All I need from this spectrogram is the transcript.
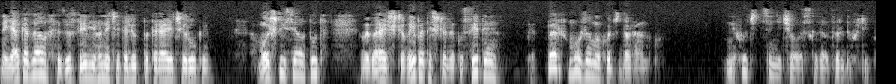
не я казав, зустрів його нечиталюк, потираючи руки. Мойшлися отут, вибирай, що випити, що закусити. Тепер можемо хоч до ранку. Не хочеться нічого, сказав твердохліб.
